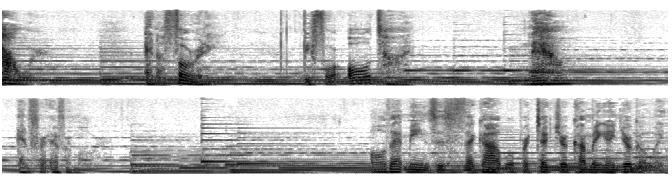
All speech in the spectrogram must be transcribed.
power, and authority before all time, now and forevermore. All that means is that God will protect your coming and your going,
